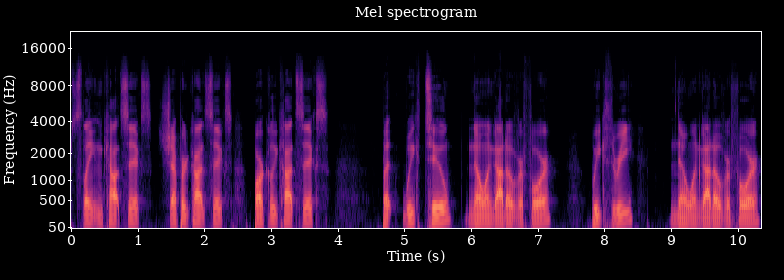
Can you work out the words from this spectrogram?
Slayton caught six, Shepard caught six, Barkley caught six. But week two, no one got over four. Week three, no one got over four.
